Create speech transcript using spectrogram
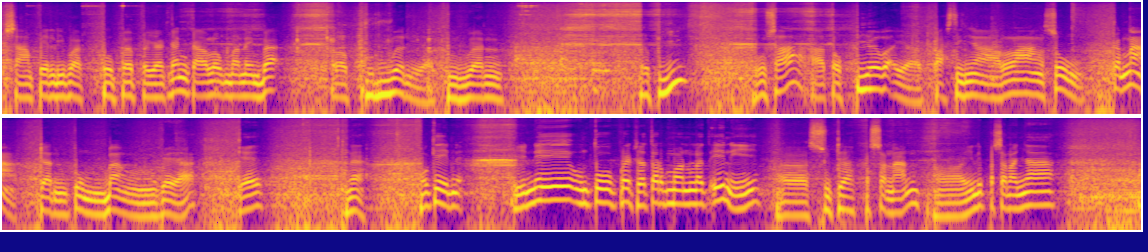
Sampai 5 coba bayangkan kalau menembak uh, buruan ya buruan babi rusa atau biawak ya pastinya langsung kena dan tumbang. Oke ya. Oke. Nah oke ini untuk predator monolet ini uh, sudah pesanan. Uh, ini pesanannya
